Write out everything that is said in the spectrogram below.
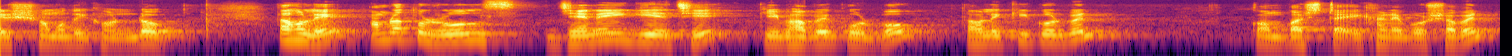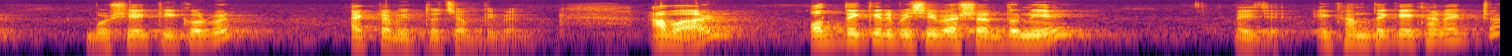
এর সমদ্বিখণ্ডক। তাহলে আমরা তো রুলস জেনেই গিয়েছি কীভাবে করব। তাহলে কি করবেন? কম্পাসটা এখানে বসাবেন। বসিয়ে কি করবেন? একটা বৃত্তচাপ দিবেন। আবার অর্ধেকের বেশি ব্যাসার্ধ নিয়ে, এই যে, এখান থেকে এখানে একটা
